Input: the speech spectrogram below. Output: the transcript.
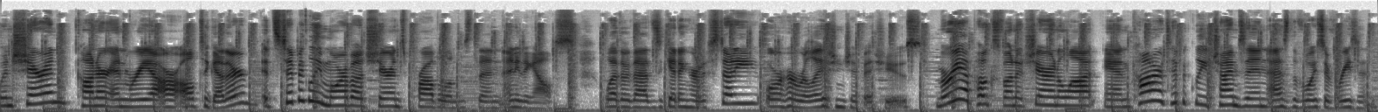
When Sharon, Connor, and Maria are all together, it's typically more about Sharon's problems than anything else, whether that's getting her to study or her relationship issues. Maria pokes fun at Sharon a lot, and Connor typically chimes in as the voice of reason.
